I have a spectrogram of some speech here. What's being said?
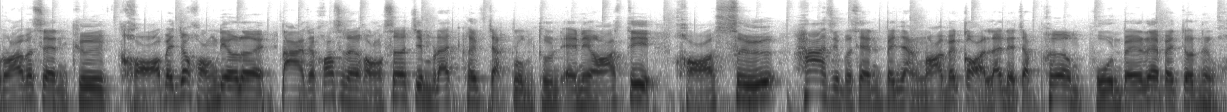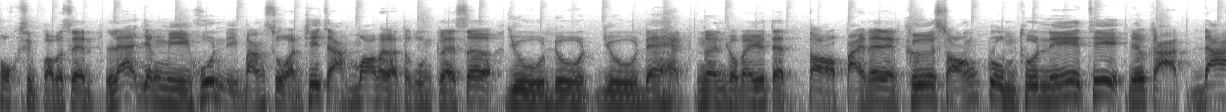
100%คือขอเป็นเจ้าของเดียวเลย ต่างจากข้อเสนอของเซอร์จิมแรดคลิฟจากกลุ่มทุนเอเนอสที่ขอซื้อ 50%เป็นอย่างน้อยไปก่อน แล้วเดี๋ยวจะเพิ่มพูนไปเรื่อยไปจนถึง 60กว่าเปอร์เซ็นต์และยังมีหุ้นอีกบางส่วนที่จะมอบให้กับตระกูลเกรเซอร์อยู่ดูดอยู่แดกเงินของแมนยูเต็ดต่อไปนั่นเองคือ 2 กลุ่มทุนนี้ที่มีโอกาสได้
